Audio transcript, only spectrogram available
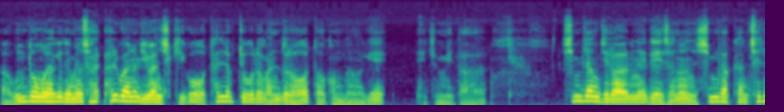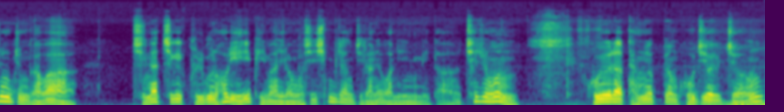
아, 운동을 하게 되면 살- 혈관을 이완시키고 탄력적으로 만들어 더 건강하게 해줍니다. 심장 질환에 대해서는 심각한 체중 증가와 지나치게 굵은 허리, 비만 이런 것이 심장 질환의 원인입니다. 체중은 고혈압, 당뇨병, 고지혈증,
